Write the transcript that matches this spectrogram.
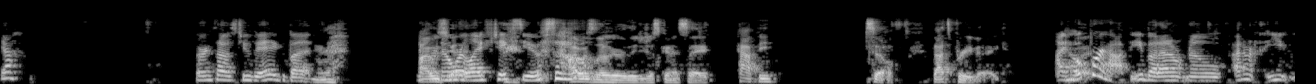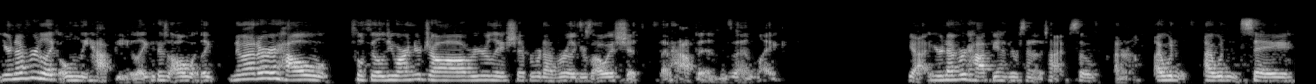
yeah. Sorry if that was too vague, but I was know where life takes you. So I was literally just gonna say happy. So that's pretty vague. I hope we're happy, but I don't know. I don't. You, you're never like only happy. Like there's always like no matter how fulfilled you are in your job or your relationship or whatever. Like there's always shit that happens, and like yeah, you're never happy 100 percent of the time. So I don't know. I wouldn't. I wouldn't say.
